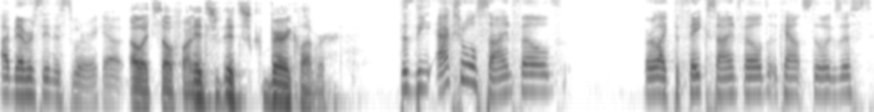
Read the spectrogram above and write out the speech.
I've never seen this Twitter account. Oh, it's so funny. It's, it's very clever. Does the actual Seinfeld or like the fake Seinfeld account still exist?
